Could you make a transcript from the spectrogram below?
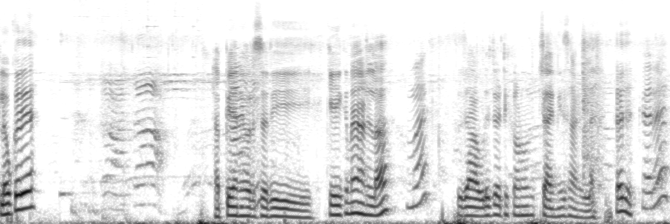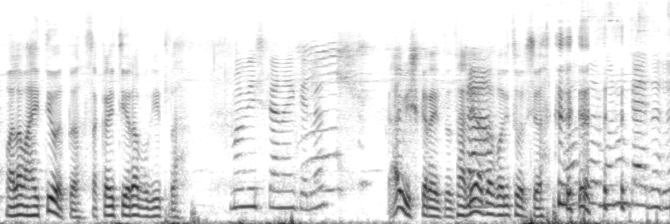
लवकर ये. हॅपी अॅनिव्हर्सरी केक नाही आणला. तुझ्या आवडीच्या ठिकाणून चायनीज आणला. मला माहिती होतं. सकाळी चेहरा बघितला. मग विश का नाही केलं? काय विश करायचं? झाली आता बरीच वर्ष. म्हणून काय झालं?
